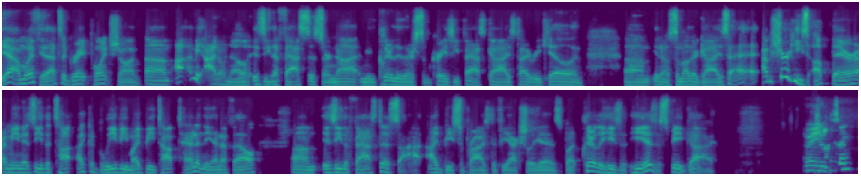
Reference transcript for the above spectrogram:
Yeah, I'm with you. That's a great point, Sean. Um, I, I, mean, I don't know, is he the fastest or not? I mean, clearly there's some crazy fast guys, Tyreek Hill and um, you know, some other guys. I, am sure he's up there. I mean, is he the top? I could believe he might be top 10 in the NFL. Um, is he the fastest? I, would be surprised if he actually is, but clearly he's a, he is a speed guy. I mean, Johnson,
